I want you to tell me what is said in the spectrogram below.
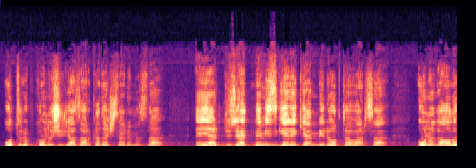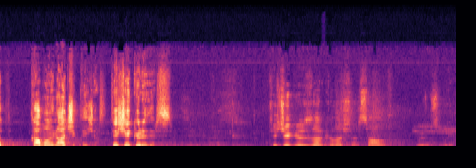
oturup konuşacağız arkadaşlarımızla. Eğer düzeltmemiz gereken bir nokta varsa onu da alıp kamuoyuna açıklayacağız. Teşekkür ederiz. Teşekkür ederiz arkadaşlar. Sağ olun. Buyurun. buyurun.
